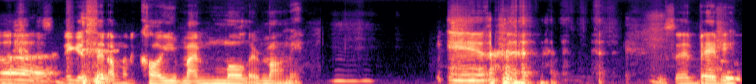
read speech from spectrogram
uh, This nigga said, I'm gonna call you my molar mommy. and He said, baby,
